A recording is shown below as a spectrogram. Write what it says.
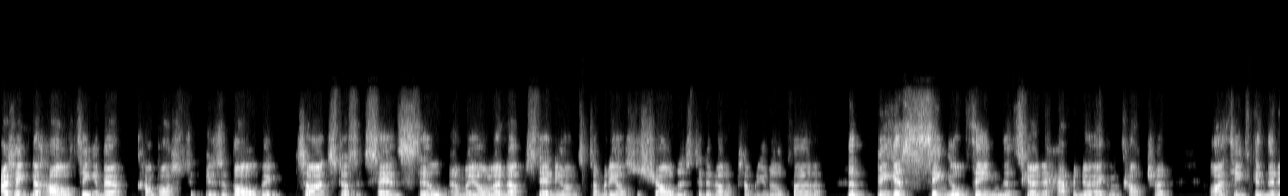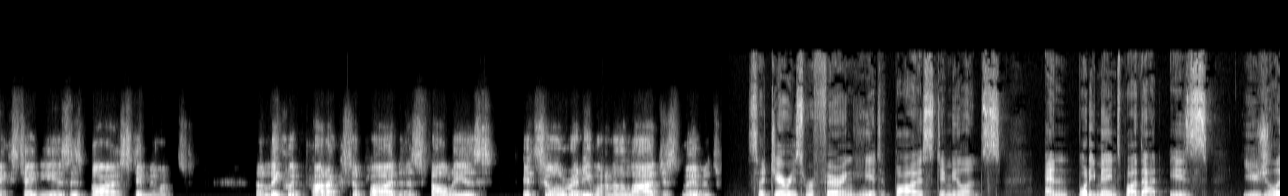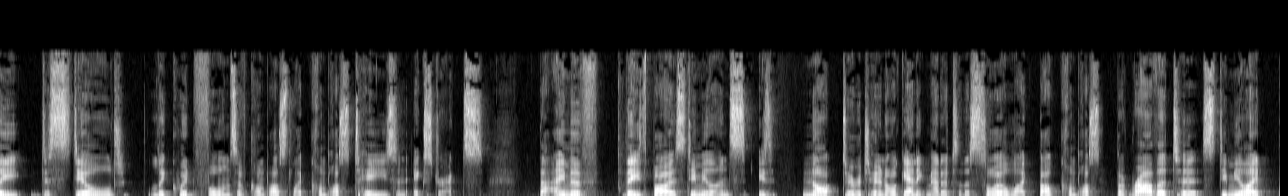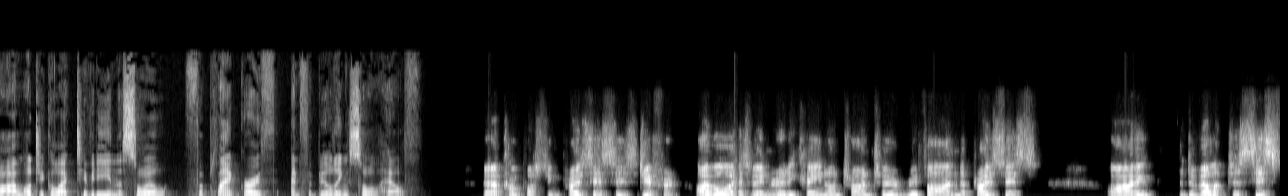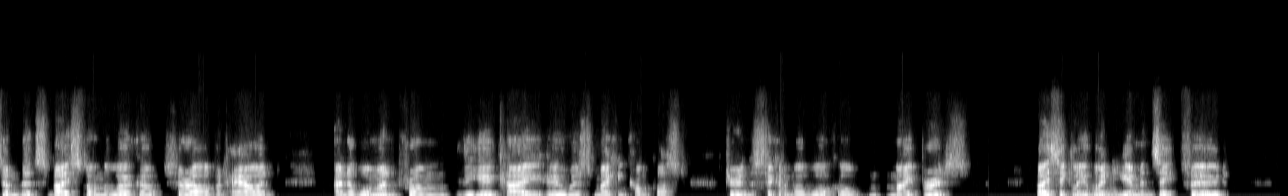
I think the whole thing about compost is evolving. Science doesn't stand still, and we all end up standing on somebody else's shoulders to develop something a little further. The biggest single thing that's going to happen to agriculture, I think, in the next 10 years is biostimulants. The liquid product supplied as foliars, it's already one of the largest movements. So, Gerry's referring here to biostimulants, and what he means by that is usually distilled liquid forms of compost like compost teas and extracts. The aim of these biostimulants is not to return organic matter to the soil like bulk compost, but rather to stimulate biological activity in the soil for plant growth and for building soil health. Our composting process is different. I've always been really keen on trying to refine the process. I developed a system that's based on the work of Sir Albert Howard and a woman from the UK who was making compost during the Second World War called Maye Bruce. Basically, when humans eat food,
